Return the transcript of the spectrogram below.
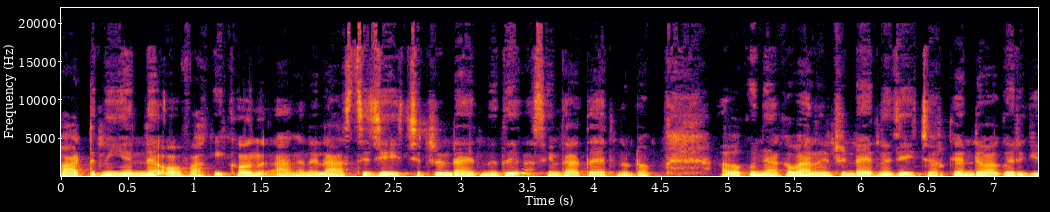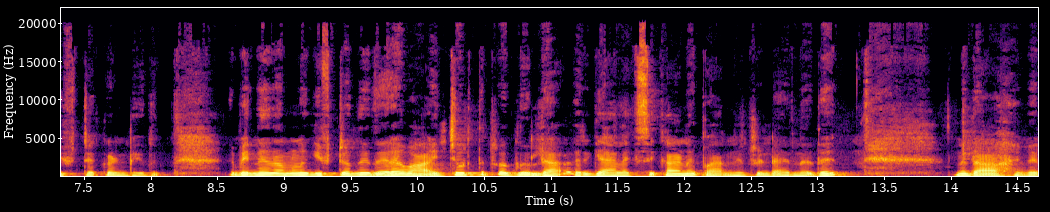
പാട്ട് നീ തന്നെ ഓഫാക്കിക്കോന്ന് അങ്ങനെ ലാസ്റ്റ് ജയിച്ചിട്ടുണ്ടായിരുന്നത് അസീന്താത്തായിരുന്നു കേട്ടോ അപ്പോൾ കുഞ്ഞാക്ക പറഞ്ഞിട്ടുണ്ടായിരുന്നു ജയിച്ചവർക്ക് എന്റെ ഭാഗം ഒരു ഗിഫ്റ്റൊക്കെ ഉണ്ട് ഇത്. പിന്നെ നമ്മൾ ഗിഫ്റ്റൊന്നും ഇതുവരെ വാങ്ങിച്ചു കൊടുത്തിട്ടൊന്നുമില്ല. ഒരു ഗാലക്സിക്കാണ് പറഞ്ഞിട്ടുണ്ടായിരുന്നത്. ഇതാ ഇവർ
